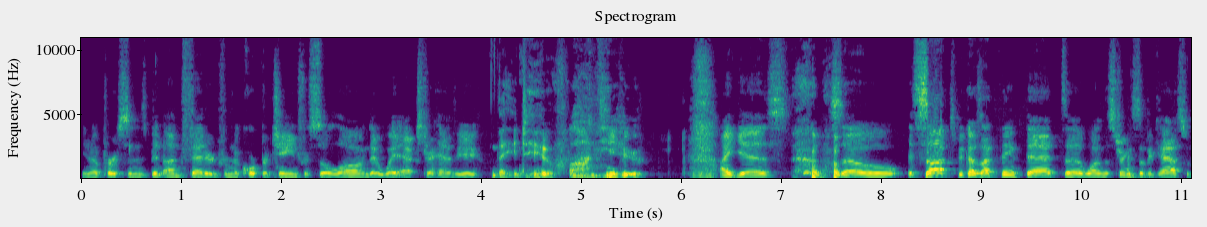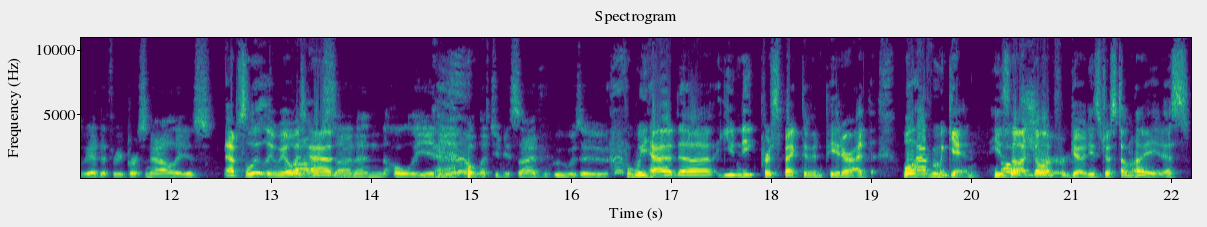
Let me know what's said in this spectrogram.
you know, a person has been unfettered from the corporate change for so long, they weigh extra heavy They do. on you, I guess. so it sucks because I think that uh, one of the strengths of the cast was we had the three personalities: Absolutely. We always Father, had son, and holy idiot. I'll let you decide who was who. we had a unique perspective in Peter. I th- we'll have him again. He's Oh, not gone for good. He's just on hiatus.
